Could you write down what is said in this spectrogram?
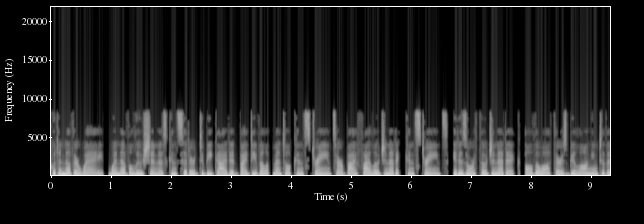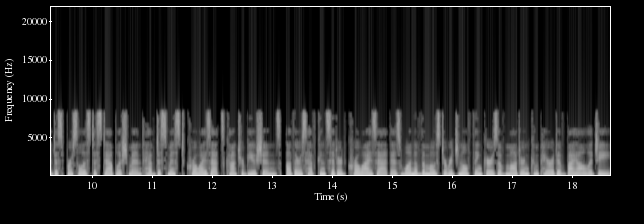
Put another way, when evolution is considered to be guided by developmental constraints or by phylogenetic constraints, it is orthogenetic. Although authors belonging to the dispersalist establishment have dismissed Croizat's contributions, others have considered Croizat as one of the most original thinkers of modern comparative biology,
